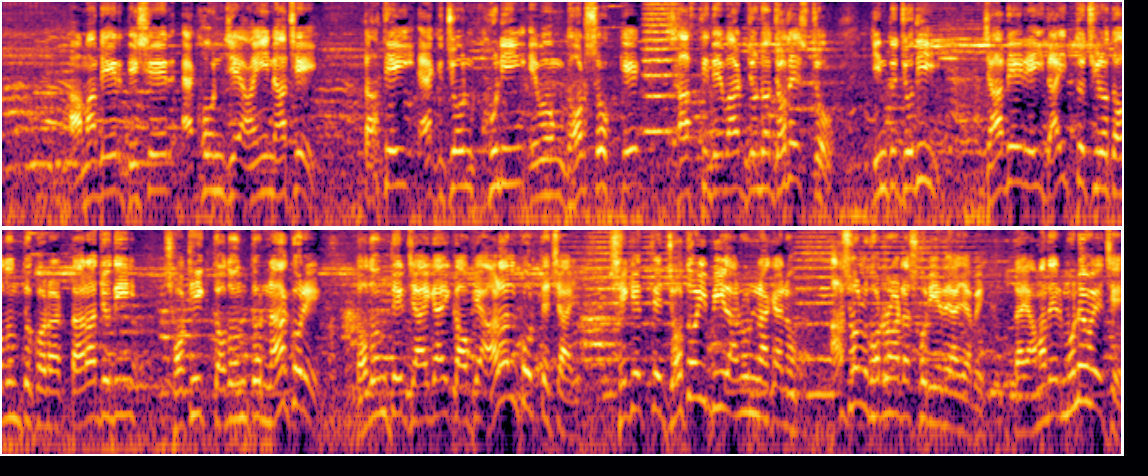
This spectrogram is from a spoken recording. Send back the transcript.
আমাদের দেশের এখন যে আইন আছে তাতেই একজন খুনি এবং ধর্ষককে শাস্তি দেওয়ার জন্য যথেষ্ট। কিন্তু যদি যাদের এই দায়িত্ব ছিল তদন্ত করার, তারা যদি সঠিক তদন্ত না করে, তদন্তের জায়গায় কাউকে আড়াল করতে চায়, সেক্ষেত্রে যতই বিল আনুন না কেন, আসল ঘটনাটা সরিয়ে দেওয়া যাবে। তাই আমাদের মনে হয়েছে,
